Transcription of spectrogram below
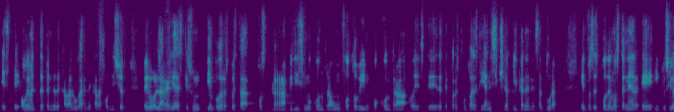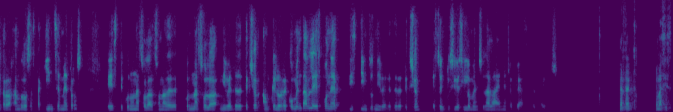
Este, obviamente depende de cada lugar y de cada condición, pero la realidad es que es un tiempo de respuesta pues, rapidísimo contra un fotobeam o contra este, detectores puntuales que ya ni siquiera aplican en esa altura. Entonces podemos tener, eh, inclusive trabajándolos hasta 15 metros, este, con una sola zona de, con una sola nivel de detección, aunque lo recomendable es poner distintos niveles de detección. Esto inclusive sí lo menciona la NFPA 72. Perfecto, gracias.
